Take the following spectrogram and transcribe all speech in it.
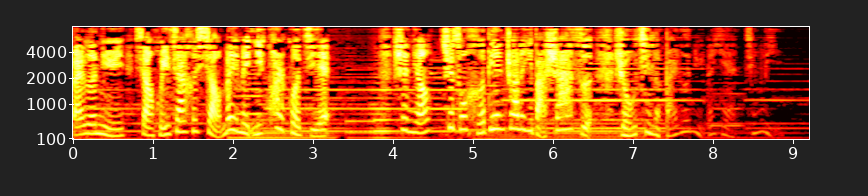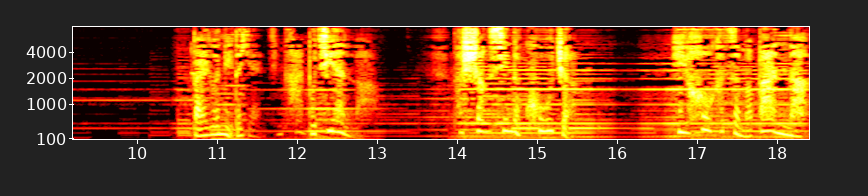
白鹅女想回家和小妹妹一块过节，婶娘却从河边抓了一把沙子，揉进了白鹅女的眼睛里。白鹅女的眼睛看不见了，她伤心的哭着。以后可怎么办呢？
